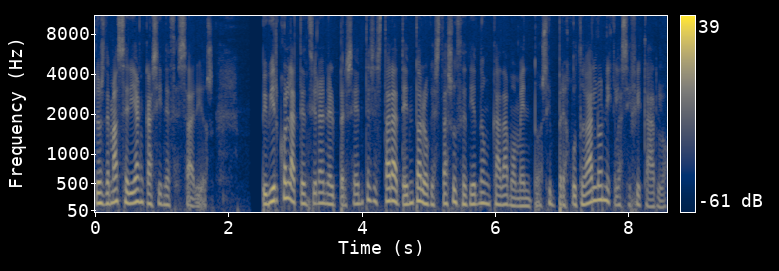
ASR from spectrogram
los demás serían casi necesarios. Vivir con la atención en el presente es estar atento a lo que está sucediendo en cada momento, sin prejuzgarlo ni clasificarlo.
